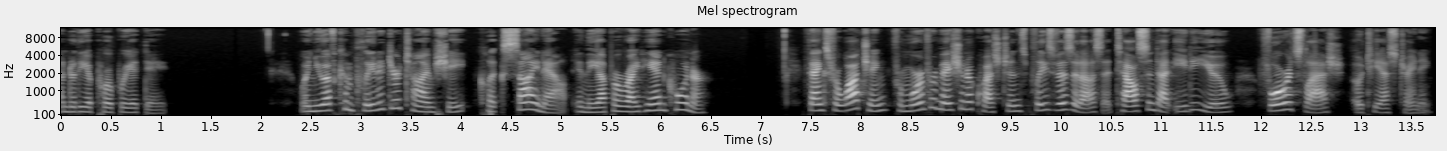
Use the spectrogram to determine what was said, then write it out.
under the appropriate date. When you have completed your timesheet, click Sign Out in the upper right-hand corner. Thanks for watching. For more information or questions, please visit us at towson.edu forward slash OTS training.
